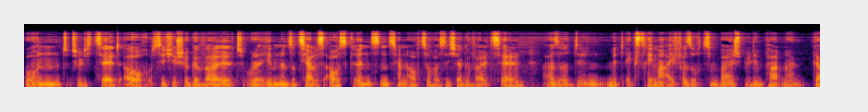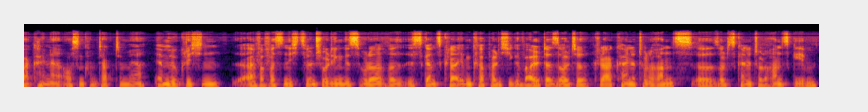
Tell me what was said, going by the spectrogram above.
Und natürlich zählt auch psychische Gewalt oder eben ein soziales Ausgrenzen, das kann auch zu häuslicher Gewalt zählen. Also den mit extremer Eifersucht zum Beispiel dem Partner gar keine Außenkontakte mehr ermöglichen. Einfach was nicht zu entschuldigen ist oder was ist ganz klar eben körperliche Gewalt. Da sollte klar keine Toleranz, äh, sollte es keine Toleranz geben.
